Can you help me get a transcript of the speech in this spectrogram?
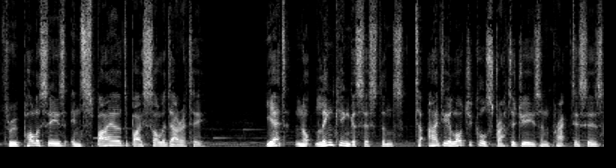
through policies inspired by solidarity, yet not linking assistance to ideological strategies and practices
